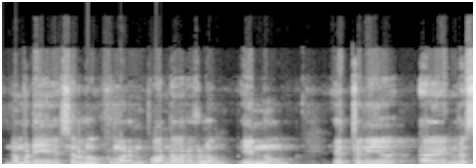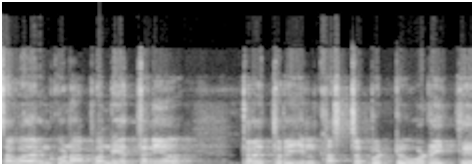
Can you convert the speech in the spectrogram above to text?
நம்முடைய செல்வகுமரன் போன்றவர்களும் இன்னும் எத்தனையோ இந்த சகோதரன் குணா போன்ற எத்தனையோ திரைத்துறையில் கஷ்டப்பட்டு உழைத்து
